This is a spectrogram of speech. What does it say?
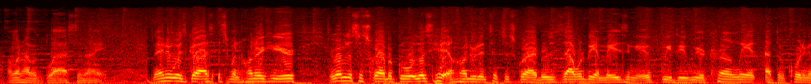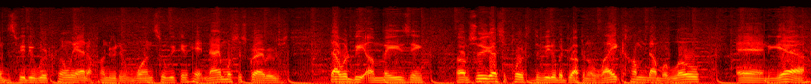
I'm gonna have a blast tonight. Anyways, guys, it's been Hunter here. Remember the subscriber goal. Let's hit 110 subscribers. That would be amazing if we do. We are currently at, at the recording of this video. We're currently at 101, so we can hit nine more subscribers. That would be amazing. Um, show you guys support to the video by dropping a like, comment down below, and yeah,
